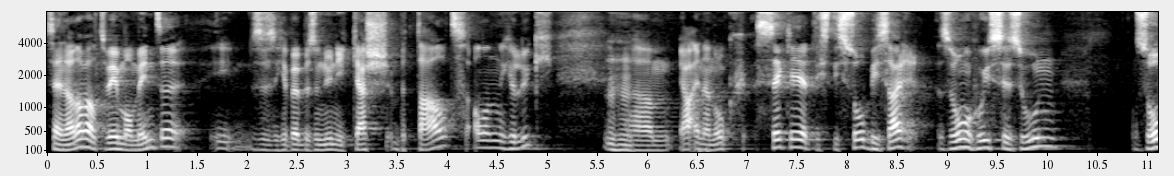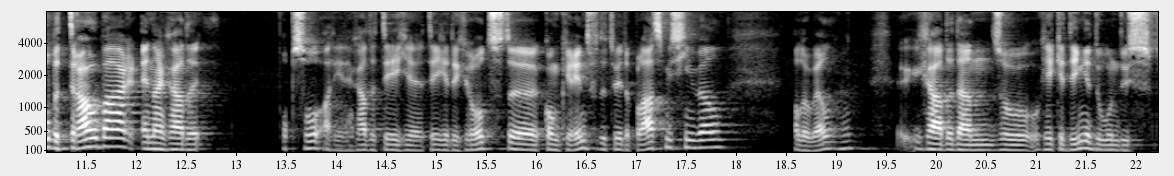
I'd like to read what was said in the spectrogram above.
zijn dat wel twee momenten. Ze, hebben ze nu niet cash betaald, al een geluk. Ehm, ja, en dan ook Sekke, het is, het is zo bizar, zo'n goed seizoen, zo betrouwbaar, en dan gaat het op zo, allee, dan gaat het tegen, tegen de grootste concurrent voor de tweede plaats misschien wel, alhoewel, hè, gaat het dan zo gekke dingen doen. Dus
